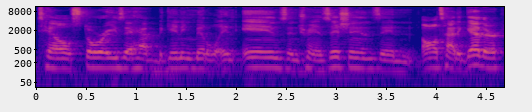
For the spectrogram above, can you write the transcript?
tell stories that have beginning, middle, and ends, and transitions, and all tie together.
